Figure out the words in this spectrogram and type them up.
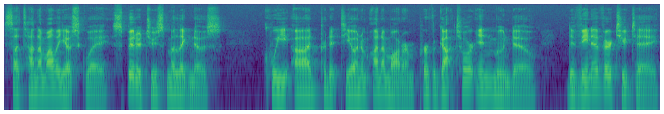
satana maliosque, spiritus malignos, qui ad predictionem animarum pervigator in mundo, divina virtute,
